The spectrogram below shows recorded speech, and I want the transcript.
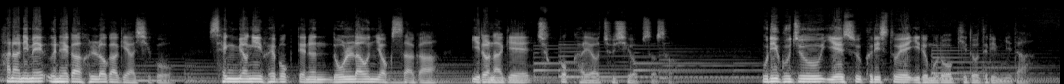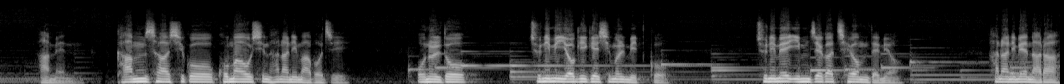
하나님의 은혜가 흘러가게 하시고 생명이 회복되는 놀라운 역사가 일어나게 축복하여 주시옵소서. 우리 구주 예수 그리스도의 이름으로 기도드립니다. 아멘. 감사하시고 고마우신 하나님 아버지, 오늘도 주님이 여기 계심을 믿고 주님의 임재가 체험되며 하나님의 나라,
